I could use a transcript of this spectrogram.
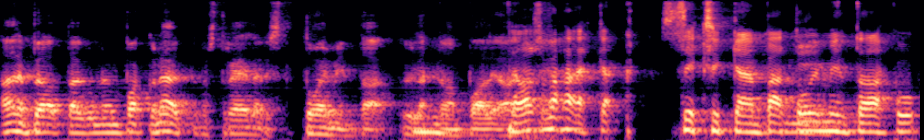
aina pelottaa, kun ne on pakko näyttämässä trailerista toimintaa yllättävän Mm. paljon. Ja on se vähän ehkä seksikkäämpää toimintaa kuin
